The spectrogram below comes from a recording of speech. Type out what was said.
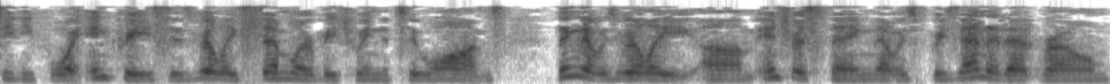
CD4 increase is really similar between the two arms. The thing that was really um, interesting that was presented at Rome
